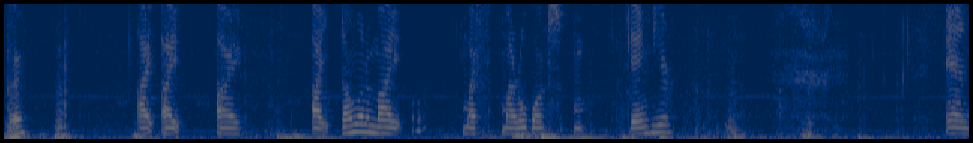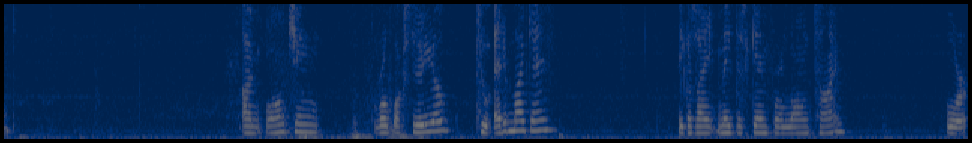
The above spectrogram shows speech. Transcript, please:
Okay. I I I I downloaded my my my Roblox game here. And I'm launching Roblox Studio to edit my game because I made this game for a long time or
